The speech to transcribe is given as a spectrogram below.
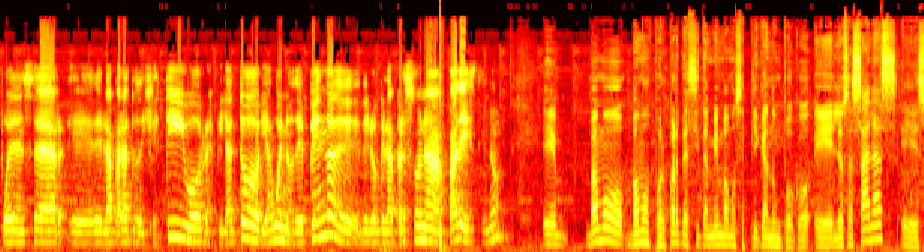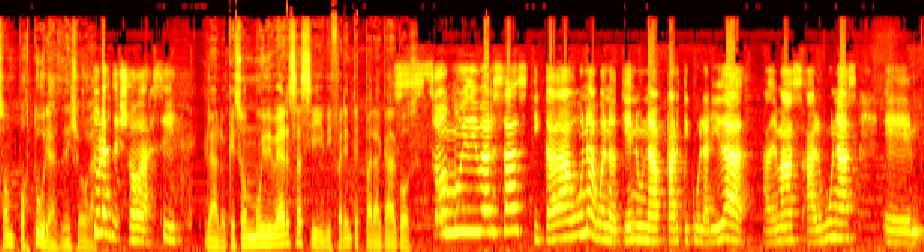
pueden ser eh, del aparato digestivo, respiratorias, bueno, dependa de, de, lo que la persona padece, ¿no? Vamos, vamos por parte, así también vamos explicando un poco. Eh, los asanas eh, son posturas de yoga. Posturas de yoga, sí. Claro, que son muy diversas y diferentes para cada cosa. Son muy diversas y cada una, bueno, tiene una particularidad. Además, algunas, eh,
